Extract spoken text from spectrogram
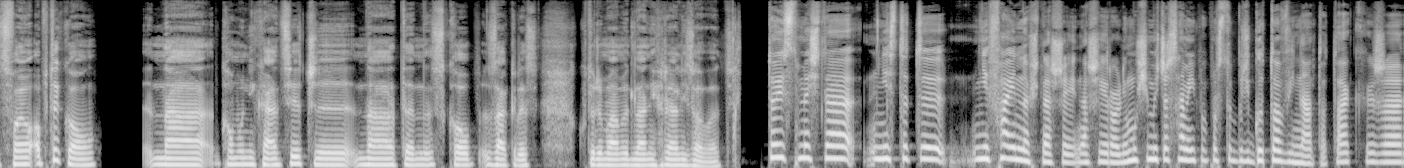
swoją optyką na komunikację, czy na ten scope, zakres, który mamy dla nich realizować? To jest, myślę, niestety niefajność naszej, naszej roli. Musimy czasami po prostu być gotowi na to, tak? Że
